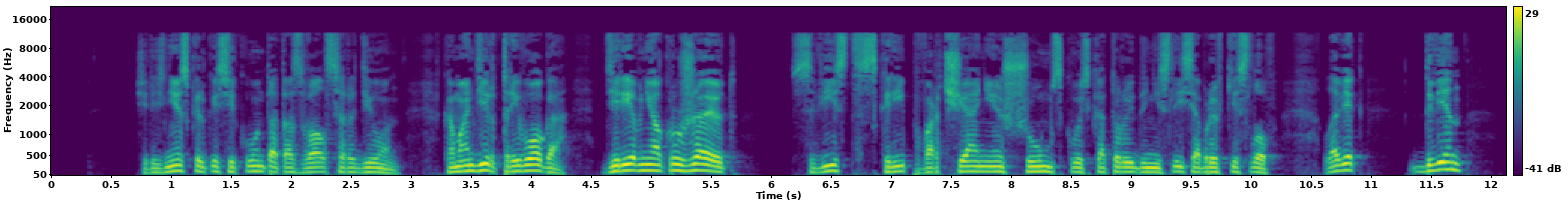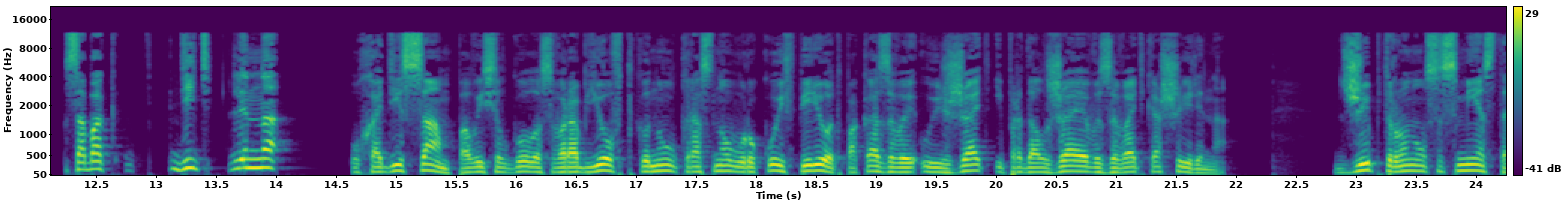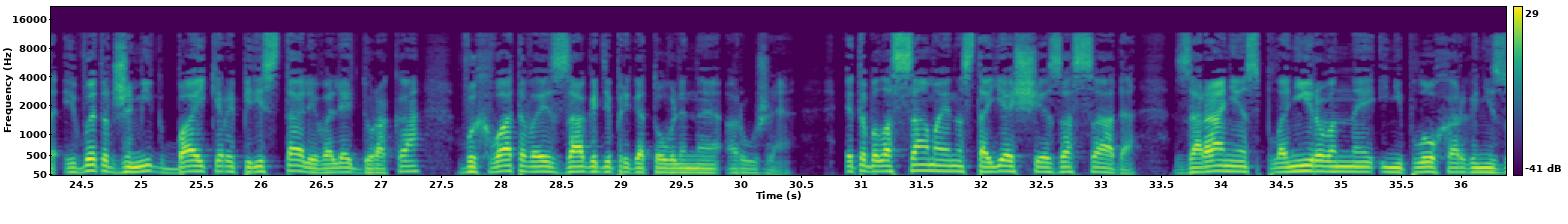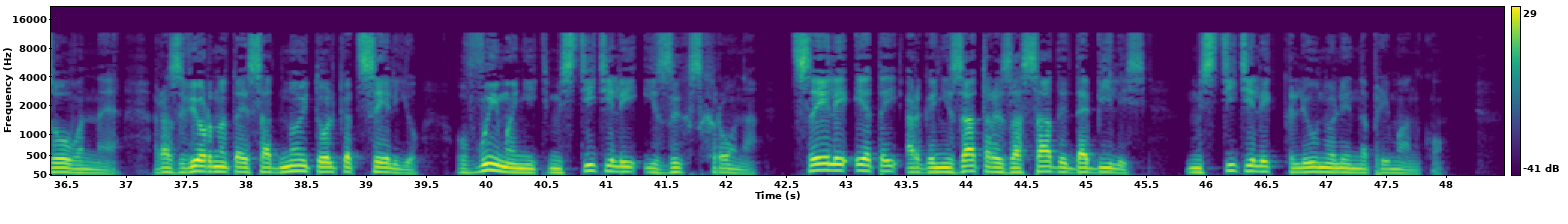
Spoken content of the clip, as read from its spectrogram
Через несколько секунд отозвался Родион. «Командир, тревога! Деревню окружают!» Свист, скрип, ворчание, шум, сквозь который донеслись обрывки слов. «Ловек, двен, собак, дить, длинна...» «Уходи сам», — повысил голос Воробьев, ткнул Краснову рукой вперед, показывая уезжать и продолжая вызывать Каширина. Джип тронулся с места, и в этот же миг байкеры перестали валять дурака, выхватывая загоди приготовленное оружие. Это была самая настоящая засада, заранее спланированная и неплохо организованная, развернутая с одной только целью — выманить мстителей из их схрона. Цели этой организаторы засады добились. Мстители клюнули на приманку.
